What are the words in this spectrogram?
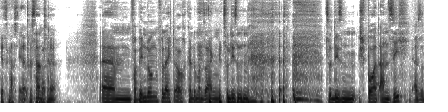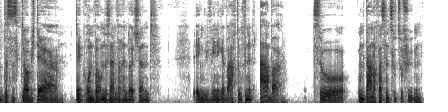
Jetzt machst du Interessant, ja. Ähm, Verbindung vielleicht auch, könnte man sagen, zu diesem, zu diesem Sport an sich. Also das ist, glaube ich, der, der Grund, warum das einfach in Deutschland irgendwie weniger Beachtung findet. Aber zu, um da noch was hinzuzufügen,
